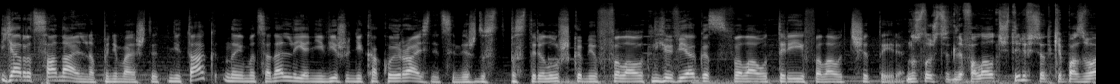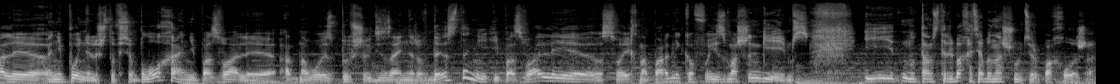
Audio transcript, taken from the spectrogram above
Я рационально понимаю, что это не так, но эмоционально я не вижу никакой разницы между пострелушками в Fallout New Vegas, Fallout 3 и Fallout 4. Ну, слушайте, для Fallout 4 все-таки позвали, они поняли, что все плохо, они позвали одного из бывших дизайнеров Destiny и позвали своих напарников из Machine Games. И, ну, там стрельба хотя бы на шутер похожа.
